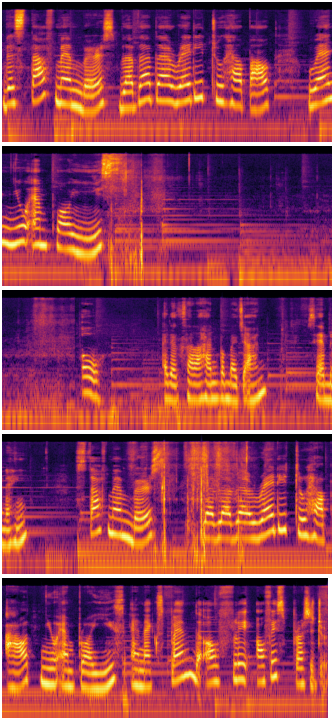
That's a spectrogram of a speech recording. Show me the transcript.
The staff members bla bla bla ready to help out when new employees Oh, ada kesalahan pembacaan. Saya benahi. Staff members bla bla bla ready to help out new employees and explain the office procedure.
